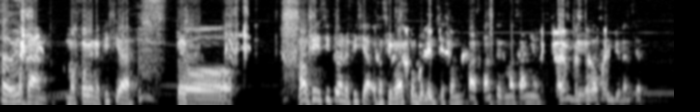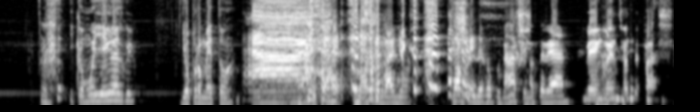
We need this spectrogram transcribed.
A O sea, no te beneficia, pero... No, sí, sí te beneficia. O sea, si robas con violencia son bastantes más años que si güey. sin violencia. ¿Y cómo llegas, güey? Yo prometo. ¡Ah! no hacer daño. No, pendejo, pues nada, que no te vean. Vengo en son de paz.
